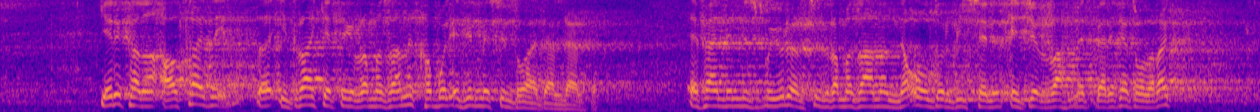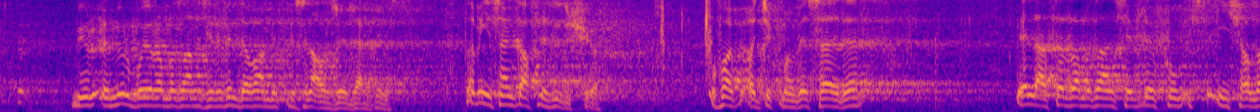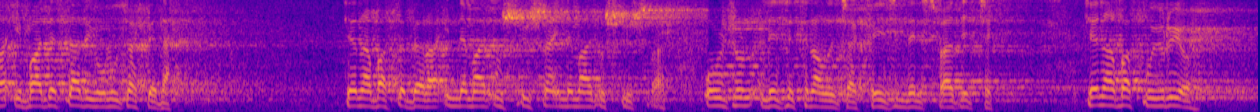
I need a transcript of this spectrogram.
Geri kalan altı ayda da idrak ettiği Ramazan'ın kabul edilmesini dua ederlerdi. Efendimiz buyuruyor, siz Ramazan'ın ne olduğunu bilseniz, ecir, rahmet, bereket olarak bir ömür boyu Ramazan-ı Şerif'in devam etmesini arzu ederdiniz. Tabii insan gaflete düşüyor. Ufak bir acıkma vesaire. Velhasıl Ramazan-ı Şerif'te kul işte inşallah ibadetlerle yorulacak beden. Cenab-ı Hak da bera innemâl usri yusra innemâl usri yusra. Orucun lezzetini alacak, feyzinden istifade edecek. Cenab-ı Hak buyuruyor.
